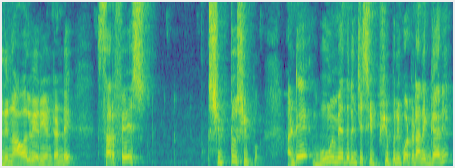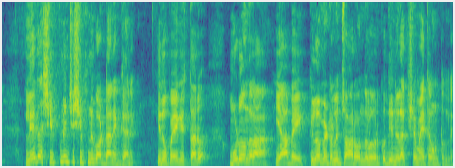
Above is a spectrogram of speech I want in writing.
ఇది నావల్ వేరియంట్ అండి. సర్ఫేస్ షిప్ టు షిప్ అంటే భూమి మీద నుంచి షిప్ షిప్ని కొట్టడానికి కానీ లేదా షిప్ నుంచి షిప్ని కొట్టడానికి కానీ ఇది ఉపయోగిస్తారు. మూడు వందల యాభై కిలోమీటర్ల నుంచి ఆరు వందల వరకు దీని లక్ష్యం అయితే ఉంటుంది.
